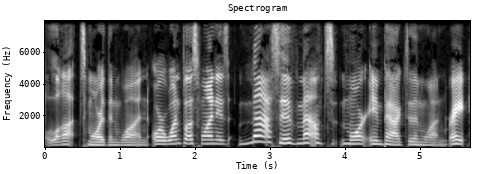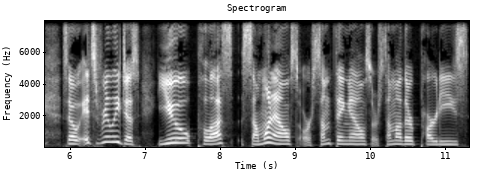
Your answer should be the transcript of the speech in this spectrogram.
lots more than one, or one plus one is massive amounts more impact than one, right? So it's really just you plus someone else or something else or some other parties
